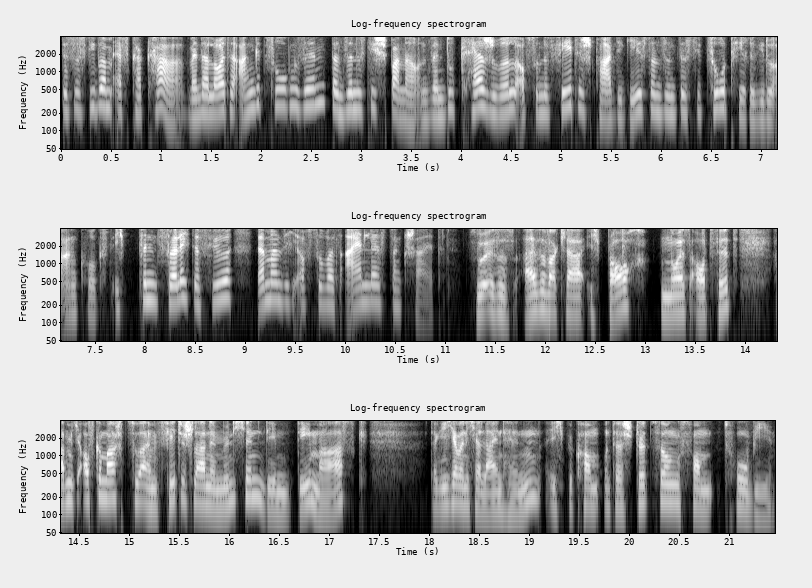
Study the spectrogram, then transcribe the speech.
das ist wie beim FKK. Wenn da Leute angezogen sind, dann sind es die Spanner. Und wenn du casual auf so eine Fetischparty gehst, dann sind es die Zootiere, die du anguckst. Ich bin völlig dafür, wenn man sich auf sowas einlässt, dann gescheit. So ist es. Also war klar, ich brauche ein neues Outfit. Habe mich aufgemacht zu einem Fetischladen in München, dem D-Mask. Da gehe ich aber nicht allein hin. Ich bekomme Unterstützung vom Tobi.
